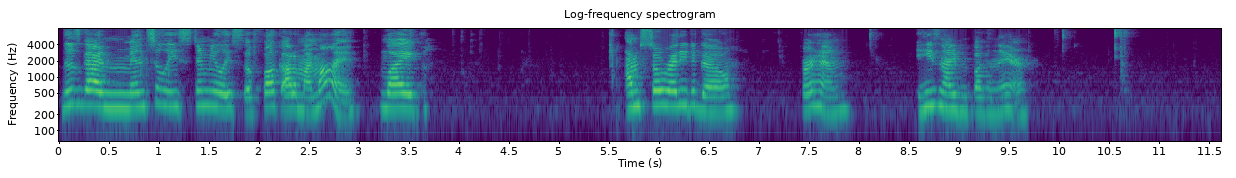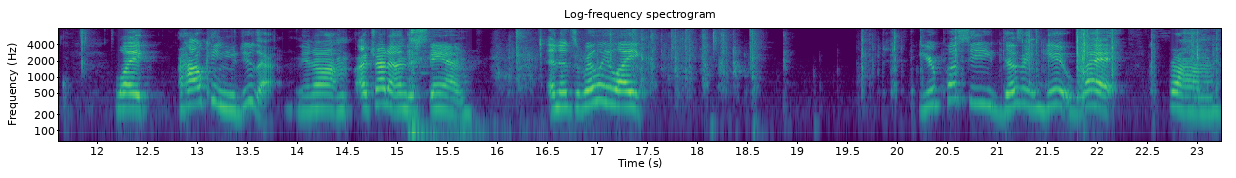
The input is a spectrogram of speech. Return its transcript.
This guy mentally stimulates the fuck out of my mind. Like I'm so ready to go for him he's not even fucking there. Like, how can you do that? You know, I'm, I try to understand. And it's really like your pussy doesn't get wet from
